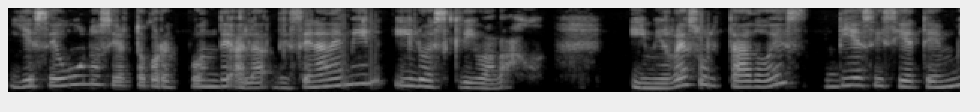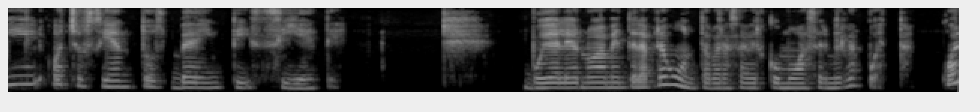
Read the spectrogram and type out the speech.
y ese 1, ¿cierto?, corresponde a la decena de 1000 y lo escribo abajo. Y mi resultado es 17.827. Voy a leer nuevamente la pregunta para saber cómo va a ser mi respuesta. ¿Cuál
